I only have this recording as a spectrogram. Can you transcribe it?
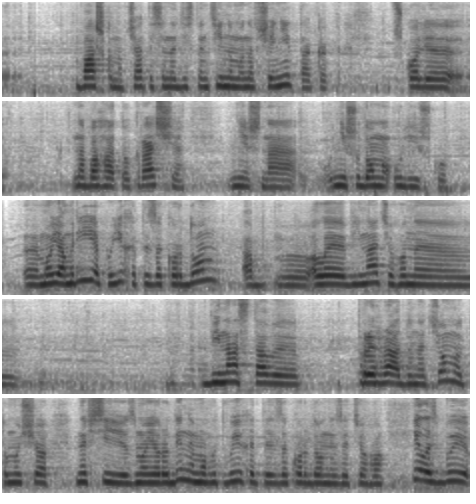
Е, Важко навчатися на дистанційному навчанні, так як в школі набагато краще, ніж, на, ніж удома у ліжку. Е, Моя мрія поїхати за кордон, е, але війна цього не. Війна ставить преграду на цьому, тому що не всі з моєї родини можуть виїхати за кордон із-за цього. Хотілося б,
